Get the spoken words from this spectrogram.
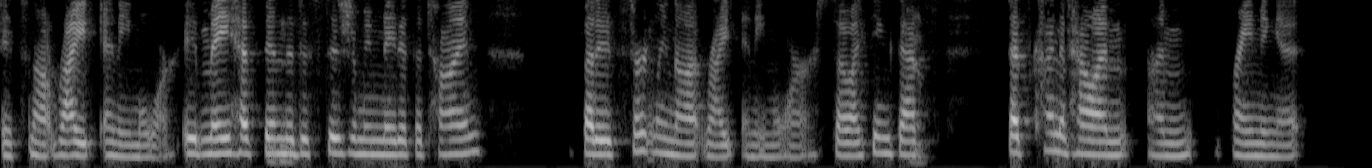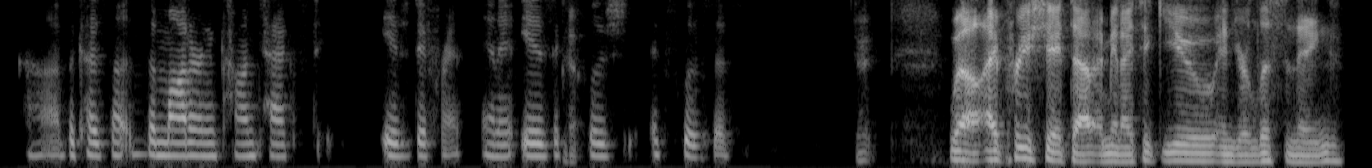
it's not right anymore it may have been the mm-hmm. decision we made at the time but it's certainly not right anymore so i think that's yeah. that's kind of how i'm i'm framing it uh, because the, the modern context is different and it is exclu- yeah. exclusive Good. Well, I appreciate that. I mean, I think you and your listening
